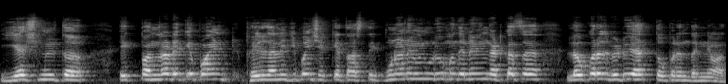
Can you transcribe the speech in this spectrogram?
यश मिळतं. एक पंधरा टक्के पॉईंट फेल जाण्याची पण शक्यता असते. पुन्हा नवीन व्हिडिओमध्ये नवीन घटकाचं लवकरच भेटूयात. तोपर्यंत धन्यवाद.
